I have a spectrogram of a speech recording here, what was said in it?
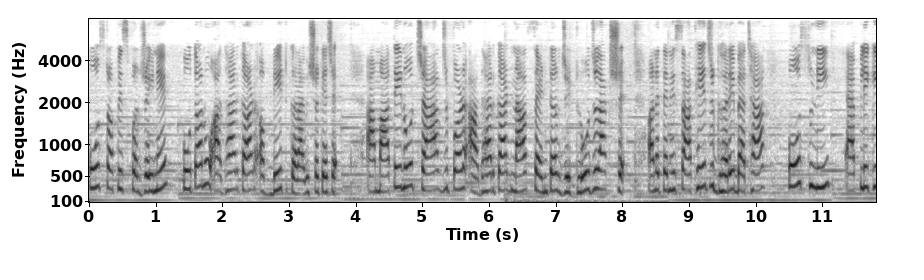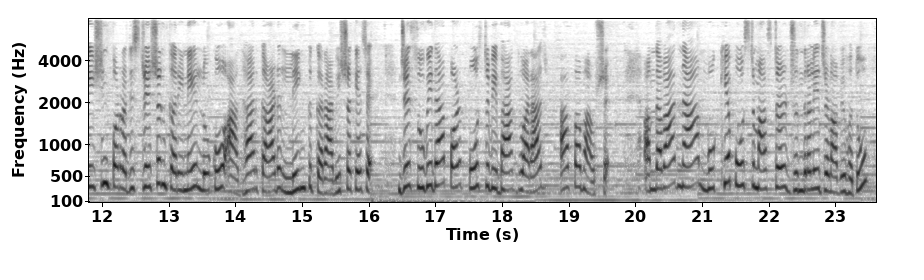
પોસ્ટ ઓફિસ પર જઈને પોતાનું આધાર કાર્ડ અપડેટ કરાવી શકે છે. આ માટેનો ચાર્જ પણ આધાર કાર્ડના સેન્ટર જેટલો જ લાગશે અને તેની સાથે જ ઘરે બેઠા પોસ્ટની એપ્લિકેશન પર રજિસ્ટ્રેશન કરીને લોકો આધાર કાર્ડ લિંક કરાવી શકે છે, જે સુવિધા પણ પોસ્ટ વિભાગ દ્વારા જ આપવામાં આવશે. અમદાવાદના મુખ્ય પોસ્ટ માસ્ટર જનરલે જણાવ્યું હતું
